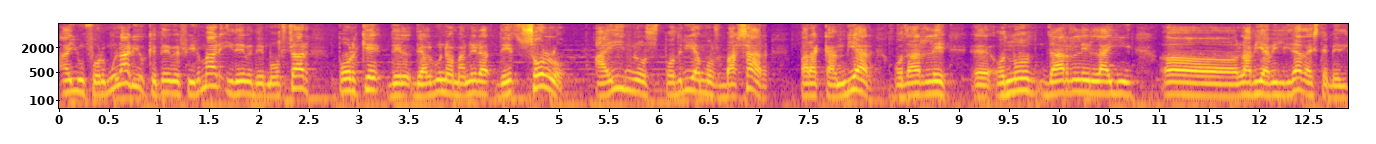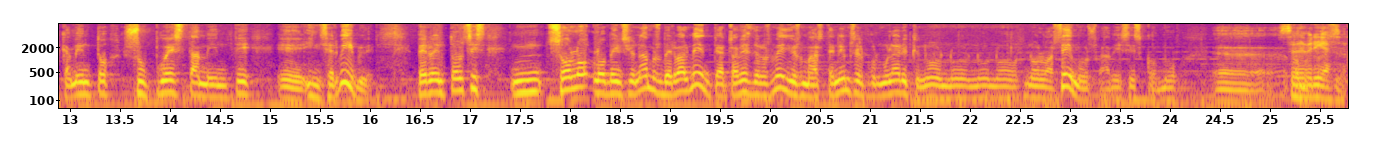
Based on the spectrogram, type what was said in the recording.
hay un formulario que debe firmar y debe demostrar porque de, de alguna manera de solo ahí nos podríamos basar para cambiar o, darle, eh, o no darle la, uh, la, viabilidad a este medicamento supuestamente eh, inservible. Pero entonces mm, solo lo mencionamos verbalmente a través de los medios, más tenemos el formulario que no, no, no, no, no lo hacemos a veces como... Eh, Se debería hacer.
